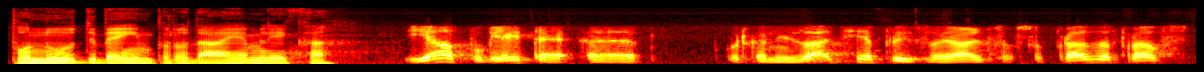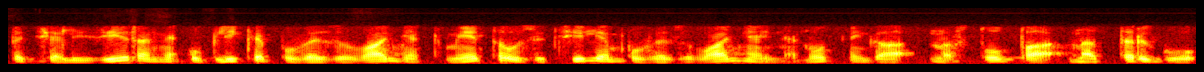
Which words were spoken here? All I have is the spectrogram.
ponudbe in prodaje mleka? Ja, pogledajte, eh, organizacije proizvajalcev so pravzaprav specializirane oblike povezovanja kmetov z ciljem povezovanja in enotnega nastopa na trgu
